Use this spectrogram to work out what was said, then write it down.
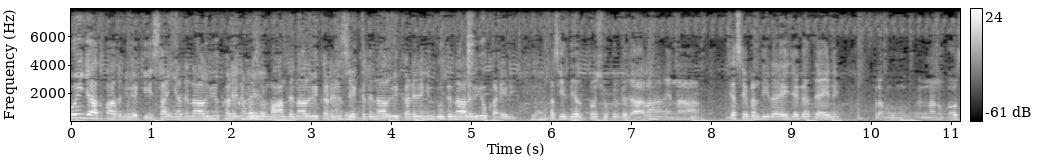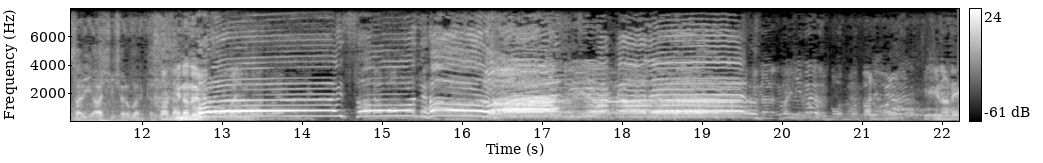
ਕੋਈ ਜਾਤ ਪਾਤ ਨਹੀਂ ਵੇਖੀ। ਈਸਾਈਆਂ ਦੇ ਨਾਲ ਵੀ ਉਹ ਖੜੇ ਨੇ ਮੁਸਲਮਾਨ ਦੇ ਨਾਲ ਵੀ ਖੜੇ ਨੇ ਸਿੱਖ ਦੇ ਨਾਲ ਵੀ ਖੜੇ ਨੇ ਹਿੰਦੂ ਦੇ ਨਾਲ ਵੀ ਉਹ ਖੜੇ ਨੇ। ਅਸੀਂ ਦਿਲ ਤੋਂ ਸ਼ੁਕਰਗੁਜ਼ਾਰ ਹਾਂ ਇਹਨਾਂ ਜਥੇਬੰਦੀ ਦਾ ਇਸ ਜਗ੍ਹਾ ਤੇ ਆਏ ਨੇ। ਪ੍ਰਭੂ ਇਹਨਾਂ ਨੂੰ ਬਹੁਤ ਸਾਰੀ ਆਸ਼ੀਸ਼ ਔਰ ਬਰਕਤ। ਇਹਨਾਂ ਦੇ ਕਿ ਇਹਨਾਂ ਨੇ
